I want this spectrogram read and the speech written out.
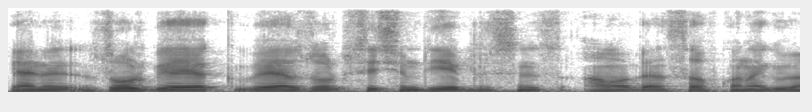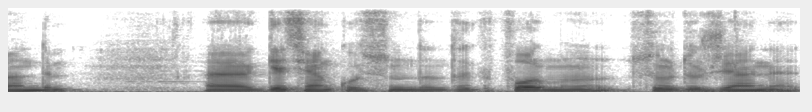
Yani zor bir ayak veya zor bir seçim diyebilirsiniz. Ama ben Safkan'a güvendim. E, geçen koşusunda da formunu sürdüreceğini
